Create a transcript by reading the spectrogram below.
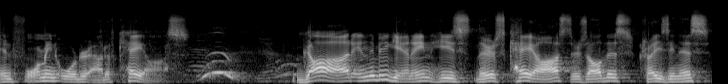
in forming order out of chaos. God, in the beginning, he's, there's chaos, there's all this craziness,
